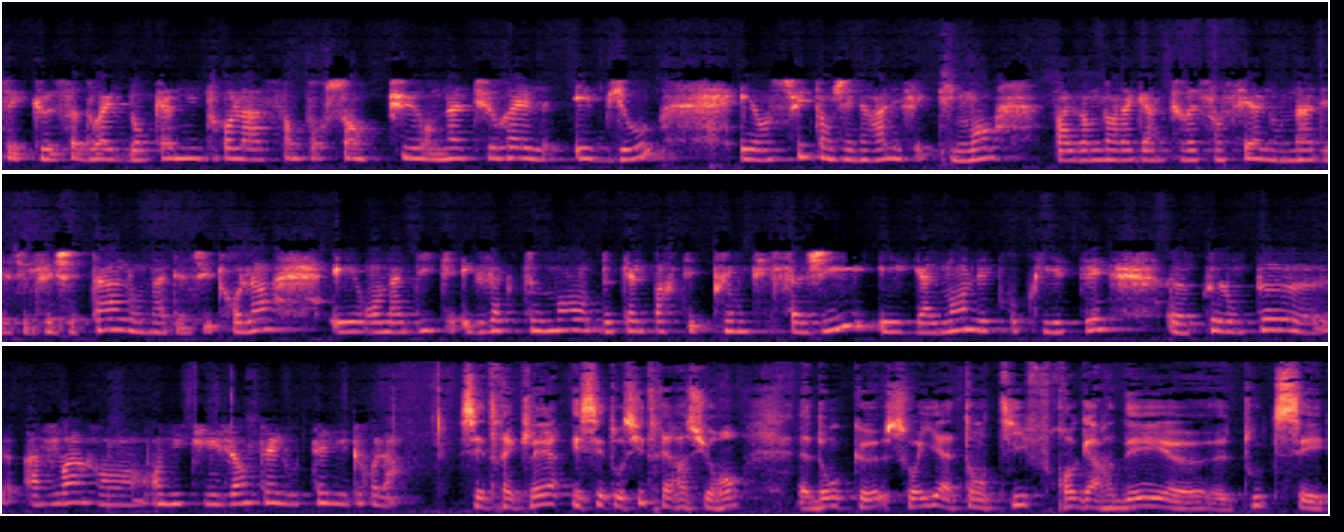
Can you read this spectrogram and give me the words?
c'est que ça doit être donc un hydrolat 100% pur, naturel et bio. Et ensuite, en général, effectivement, par exemple dans la gamme pure essentielle, on a des huiles végétales, on a des hydrolats et on indique exactement de quelle partie de plante il s'agit et également les propriétés euh, que l'on peut euh, avoir en, en utilisant tel ou tel hydrolat. C'est très clair et c'est aussi très rassurant. Donc euh, soyez attentifs, regardez euh, toutes ces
